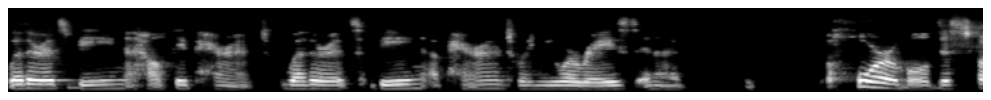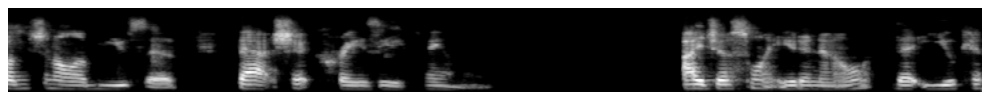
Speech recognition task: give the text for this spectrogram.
whether it's being a healthy parent, whether it's being a parent when you were raised in a horrible, dysfunctional, abusive, batshit crazy family. I just want you to know that you can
